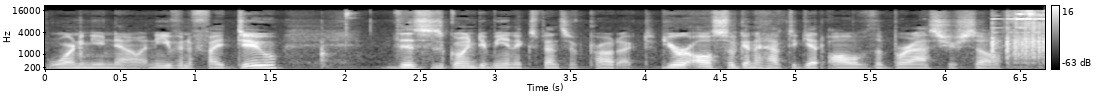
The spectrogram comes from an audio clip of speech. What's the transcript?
warning you now. And even if I do, this is going to be an expensive product. You're also going to have to get all of the brass yourself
